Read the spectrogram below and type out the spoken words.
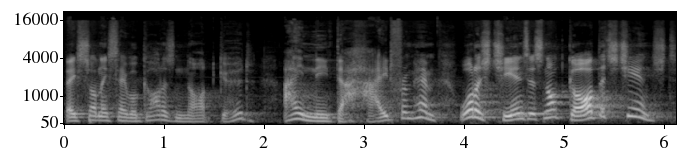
they suddenly say, Well, God is not good. I need to hide from him. What has changed? It's not God that's changed,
